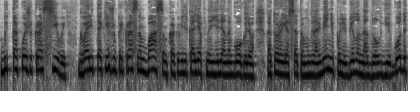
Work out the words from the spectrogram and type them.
быть такой же красивой, говорить таким же прекрасным басом, как великолепная Елена Гоголева, которую я с этого мгновения полюбила на долгие годы,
